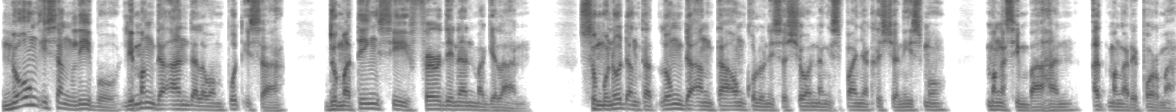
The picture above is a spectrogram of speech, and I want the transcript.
Noong isang libo, limang daan dalawamput isa, dumating si Ferdinand Magellan. Sumunod ang tatlong daang taong kolonisasyon ng Espanya Kristyanismo, mga simbahan at mga reforma.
